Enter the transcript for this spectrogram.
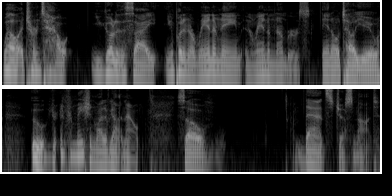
Well, it turns out you go to the site, you can put in a random name and random numbers, and it'll tell you, ooh, your information might have gotten out. So that's just not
